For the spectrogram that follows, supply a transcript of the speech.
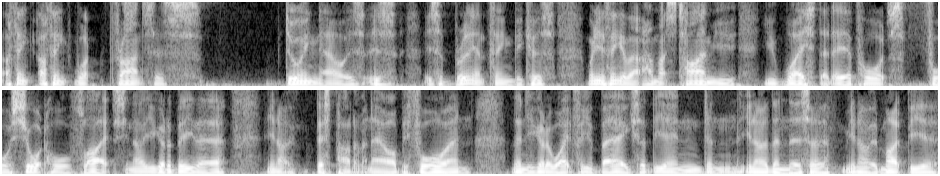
I think I think what France is doing now is is is a brilliant thing because when you think about how much time you you waste at airports for short haul flights, you know, you got to be there, you know, best part of an hour before, and then you got to wait for your bags at the end, and you know, then there's a, you know, it might be a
